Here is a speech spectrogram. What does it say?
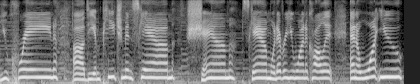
Ukraine, uh, the impeachment scam, sham, scam, whatever you want to call it. And I want you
